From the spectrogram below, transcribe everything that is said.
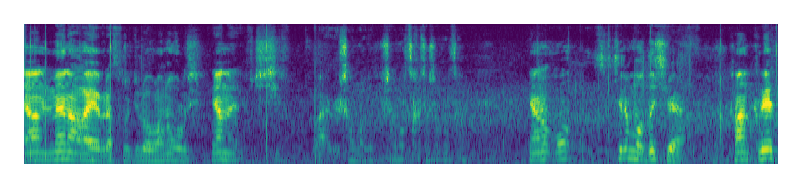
Yəni mən. Yəni şamar şamar çıxar şamar çıxar. Yəni o fikrim odur ki, konkret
